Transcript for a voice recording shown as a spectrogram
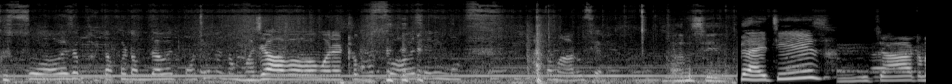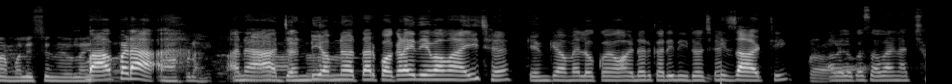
ગુસ્સો આવે છે ફટાફટ અમદાવાદ પહોંચો ને તો મજા આવે આવે મને એટલો ગુસ્સો આવે છે ને આ તો મારું છે. અને આ ઝંડી અમને અત્યારે પકડાઈ દેવામાં આવી છે. કેમ કે અમે લોકોએ ઓર્ડર કરી દીધો છે થી. અમે લોકો સવારના છ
